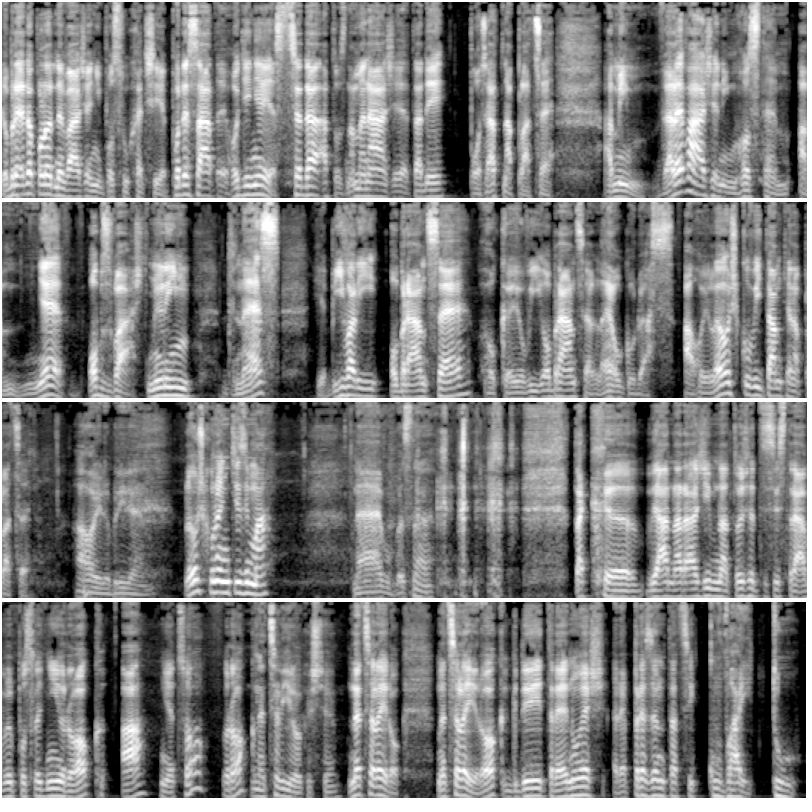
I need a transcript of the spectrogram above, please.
Dobré dopoledne, vážení posluchači. Je po desáté hodině, je středa a to znamená, že je tady pořad na place. A mým veleváženým hostem a mě obzvlášť milým dnes je bývalý obránce, hokejový obránce Leo Gudas. Ahoj Leošku, vítám tě na place. Ahoj, dobrý den. Leošku, není ti zima? Ne, vůbec ne. tak eh, já narážím na to, že ty jsi strávil poslední rok a něco? Rok? Necelý rok ještě. Necelý rok. Necelý rok, kdy trénuješ reprezentaci Kuwaitu.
